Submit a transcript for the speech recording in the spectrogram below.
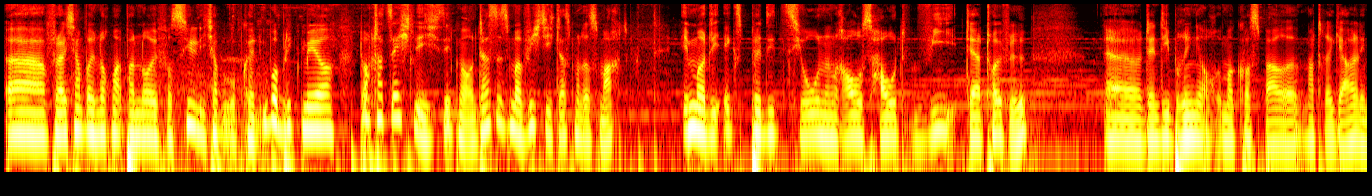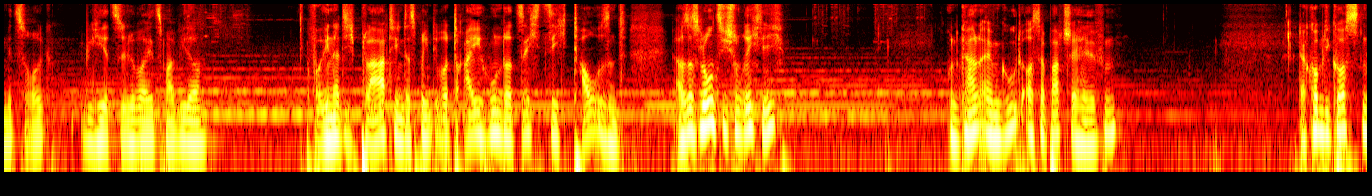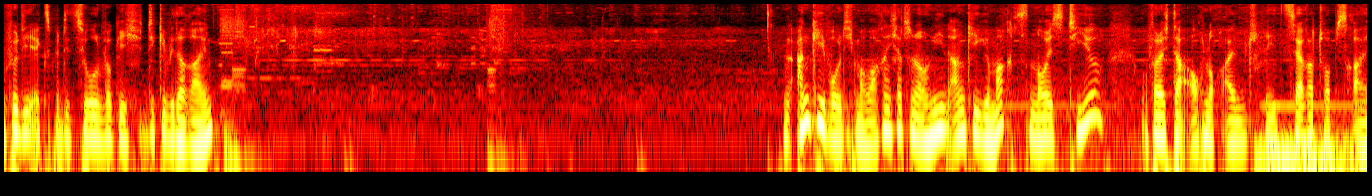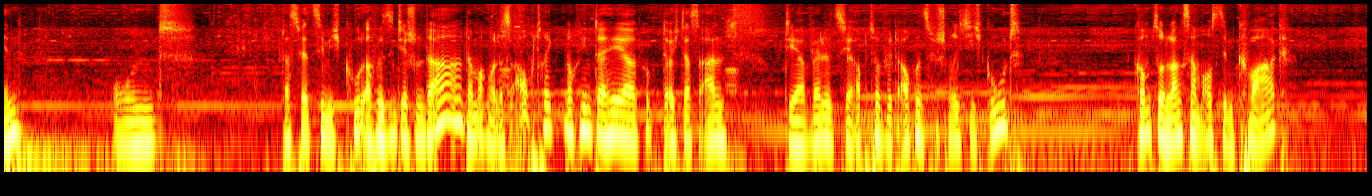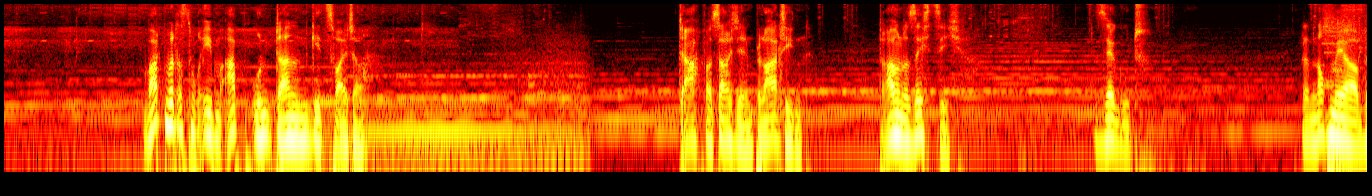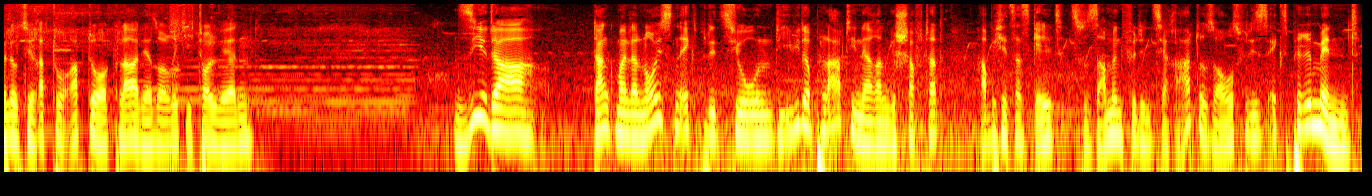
Äh, vielleicht haben wir noch mal ein paar neue Fossilien. Ich habe überhaupt keinen Überblick mehr. Doch tatsächlich, seht mal, und das ist immer wichtig, dass man das macht immer die Expeditionen raushaut wie der Teufel. Äh, denn die bringen auch immer kostbare Materialien mit zurück. Wie hier Silber jetzt mal wieder. Vorhin hatte ich Platin, das bringt über 360.000. Also es lohnt sich schon richtig. Und kann einem gut aus der Patsche helfen. Da kommen die Kosten für die Expedition wirklich dicke wieder rein. Ein Anki wollte ich mal machen. Ich hatte noch nie ein Anki gemacht. Das ist ein neues Tier. Und vielleicht da auch noch ein Triceratops rein. Und das wäre ziemlich cool. Ach, wir sind ja schon da. Da machen wir das auch direkt noch hinterher. Guckt euch das an. Der Velociraptor wird auch inzwischen richtig gut. Kommt so langsam aus dem Quark. Warten wir das noch eben ab und dann geht's weiter. Da, was sage ich denn? Platin. 360. Sehr gut. Dann noch mehr Velociraptor, Raptor, klar, der soll richtig toll werden. Siehe da, dank meiner neuesten Expedition, die wieder Platin herangeschafft hat, habe ich jetzt das Geld zusammen für den Ceratosaurus, für dieses Experiment.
